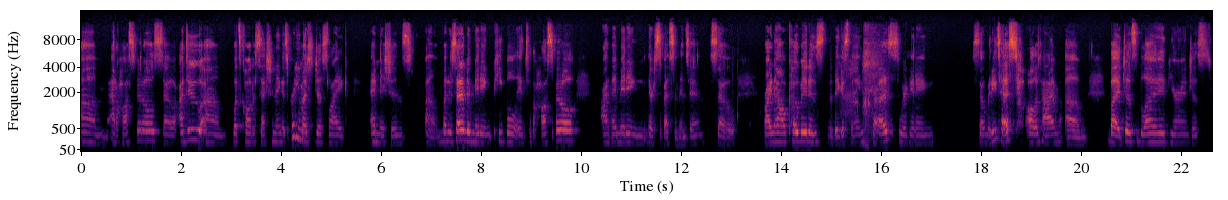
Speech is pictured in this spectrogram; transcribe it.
um, at a hospital. So I do um, what's called accessioning. It's pretty much just like admissions, um, but instead of admitting people into the hospital, I'm admitting their specimens in. So right now, COVID is the biggest thing for us. We're getting so many tests all the time, um, but just blood, urine, just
